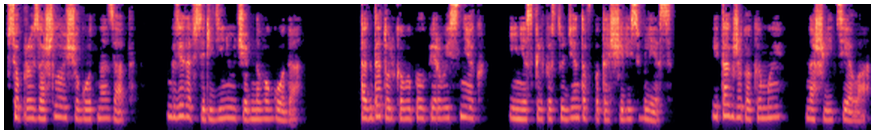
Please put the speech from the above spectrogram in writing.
Все произошло еще год назад, где-то в середине учебного года. Тогда только выпал первый снег, и несколько студентов потащились в лес. И так же, как и мы, нашли тело.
